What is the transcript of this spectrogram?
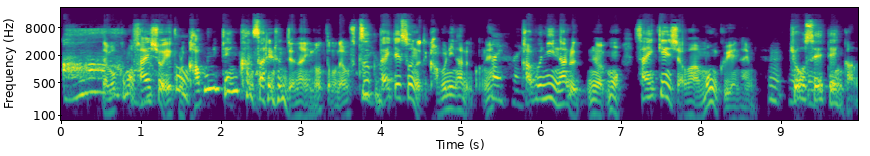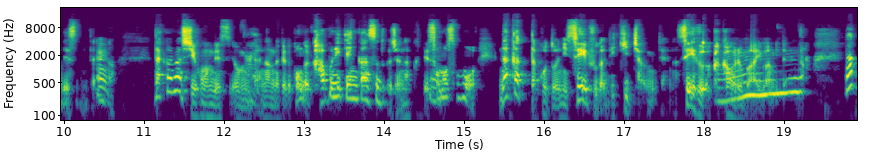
ああ。僕も最初、え、これ株に転換されるんじゃないの？って思った。普通、大体そういうのって株になるのね。はいはい、株になる。もう、債権者は文句言えないみたいな。強制転換です、みたいな。だから資本ですよ、みたいなんだけど、はい、今回株に転換するとかじゃなくて、そもそもなかったことに政府ができちゃうみたいな。政府が関わる場合は、みたいな。だか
